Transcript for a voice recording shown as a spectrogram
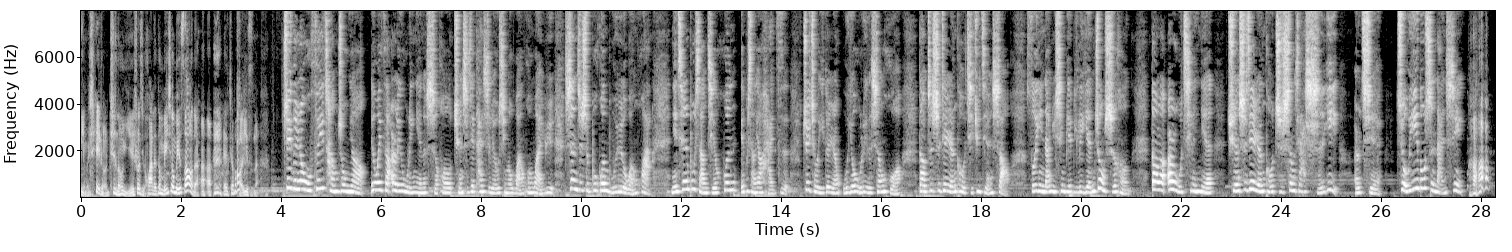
你们这种智能语音说起话来都没羞没臊的，哈哈，哎，真不好意思呢。这个任务非常重要，因为在二零五零年的时候，全世界开始流行了晚婚晚育，甚至是不婚不育的文化。年轻人不想结婚，也不想要孩子，追求一个人无忧无虑的生活，导致世界人口急剧减少，所以男女性别比例严重失衡。到了二五七零年，全世界人口只剩下十亿，而且九亿都是男性。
